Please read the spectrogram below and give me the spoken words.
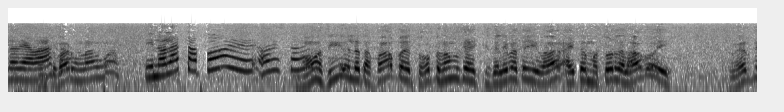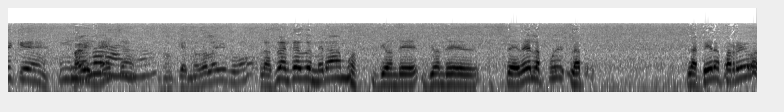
lo de abajo. un agua. ¿Y no la tapó? Eh? ¿Ahora está No, sí, la tapaba, pues todos pensamos que, se le iba a llevar. Ahí está el motor del agua y suerte que está bien hecha, aunque no se la llevó. Las blancas que miramos, de donde, donde se ve la, la, la piedra para arriba,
